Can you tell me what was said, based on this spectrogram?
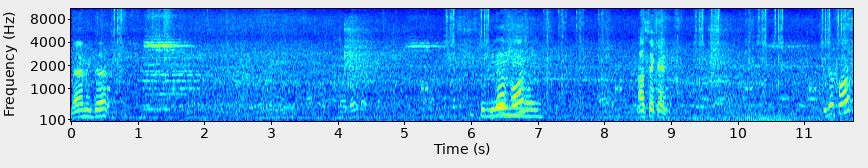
मैम इधर। हाँ सेकंड इधर फ़र्स्ट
